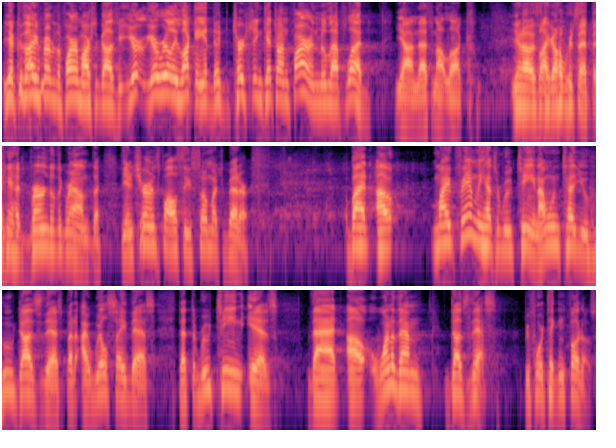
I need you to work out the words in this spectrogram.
because I remember the fire marshal goes, you're, you're really lucky the church didn't catch on fire in the middle of that flood. Yeah, and that's not luck. You know, it's like, I wish that thing had burned to the ground. The, the insurance policy is so much better. But uh, my family has a routine. I won't tell you who does this, but I will say this that the routine is that uh, one of them does this before taking photos.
